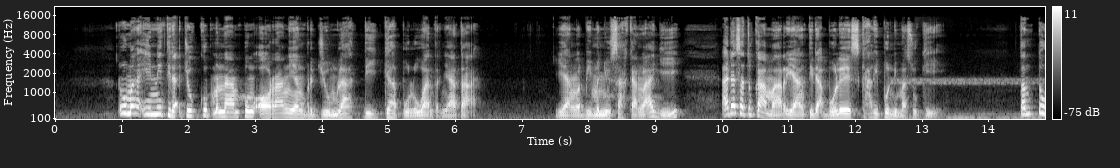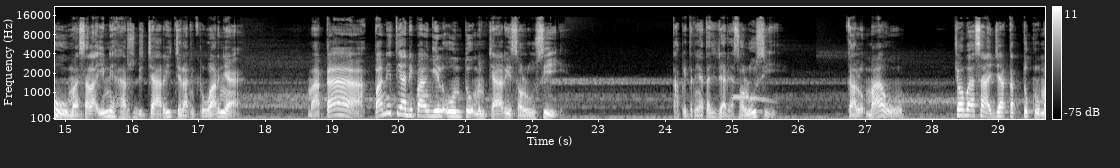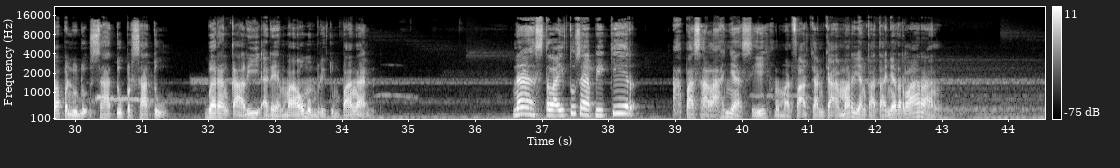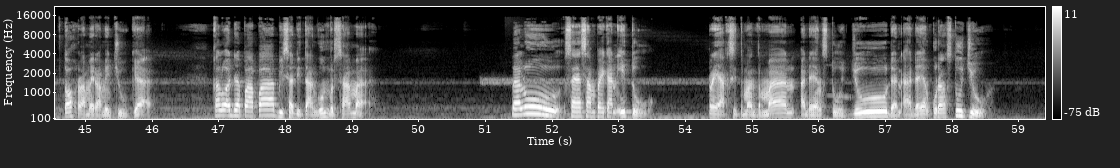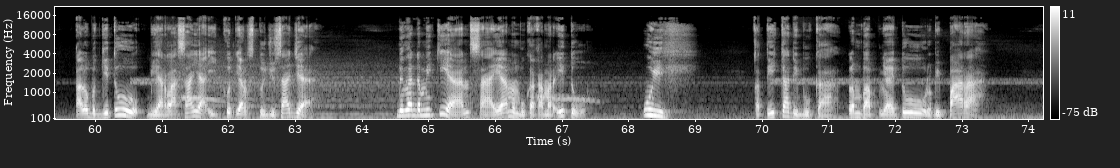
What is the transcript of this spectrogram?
Rumah ini tidak cukup menampung orang yang berjumlah 30-an ternyata. Yang lebih menyusahkan lagi Ada satu kamar yang tidak boleh sekalipun dimasuki Tentu masalah ini harus dicari jalan keluarnya. Maka panitia dipanggil untuk mencari solusi. Tapi ternyata tidak ada solusi. Kalau mau Coba saja ketuk rumah penduduk satu persatu. Barangkali ada yang mau memberi tumpangan. Nah setelah itu saya pikir Apa salahnya sih memanfaatkan kamar yang katanya terlarang Toh rame-rame juga. Kalau ada apa-apa bisa ditanggung bersama. Lalu saya sampaikan itu. Reaksi teman-teman ada yang setuju dan ada yang kurang setuju. Kalau begitu biarlah saya ikut yang setuju saja. Dengan demikian saya membuka kamar itu. Wih Ketika dibuka, lembabnya itu lebih parah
